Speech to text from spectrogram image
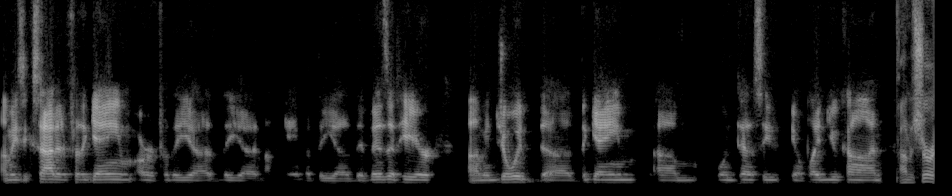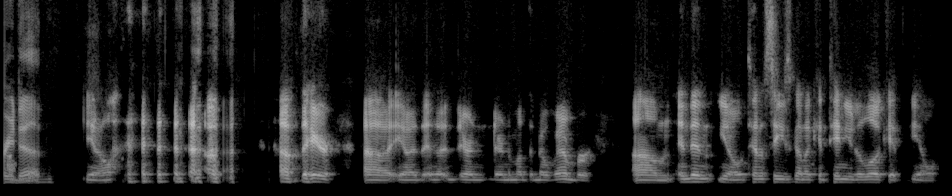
Um, he's excited for the game or for the uh, the uh, not the game, but the uh, the visit here. Um, enjoyed uh, the game um, when Tennessee you know played UConn. I'm sure he Um, did. You know, up, up there, uh, you know, during during the month of November. Um, and then you know Tennessee's going to continue to look at you know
